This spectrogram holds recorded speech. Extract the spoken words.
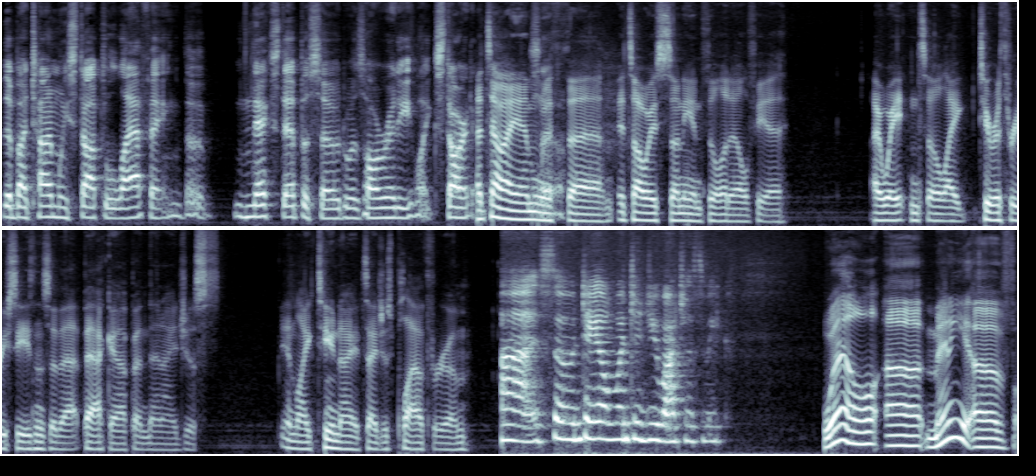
that by the time we stopped laughing the next episode was already like starting. That's how I am so. with uh, It's Always Sunny in Philadelphia. I wait until like two or three seasons of that back up, and then I just, in like two nights, I just plow through them Uh, so Dale, what did you watch this week? Well, uh, many of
